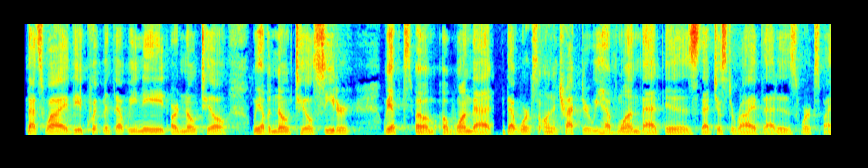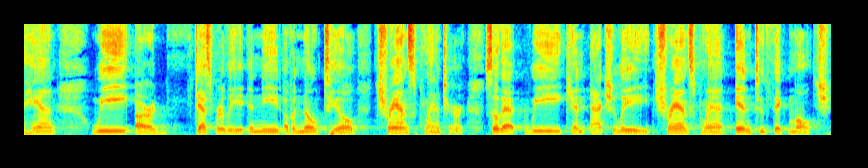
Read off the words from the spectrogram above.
that's why the equipment that we need are no-till. We have a no-till seeder we have uh, a one that, that works on a tractor. We have one that is that just arrived that is works by hand. We are desperately in need of a no-till transplanter so that we can actually transplant into thick mulch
